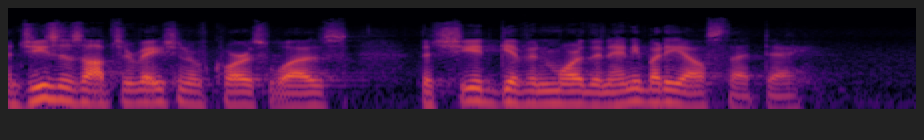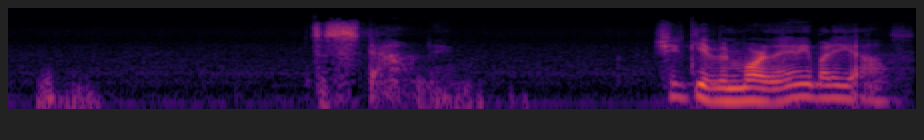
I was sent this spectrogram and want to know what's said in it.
And Jesus' observation, of course, was that she had given more than anybody else that day. It's astounding. She'd given more than anybody else.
